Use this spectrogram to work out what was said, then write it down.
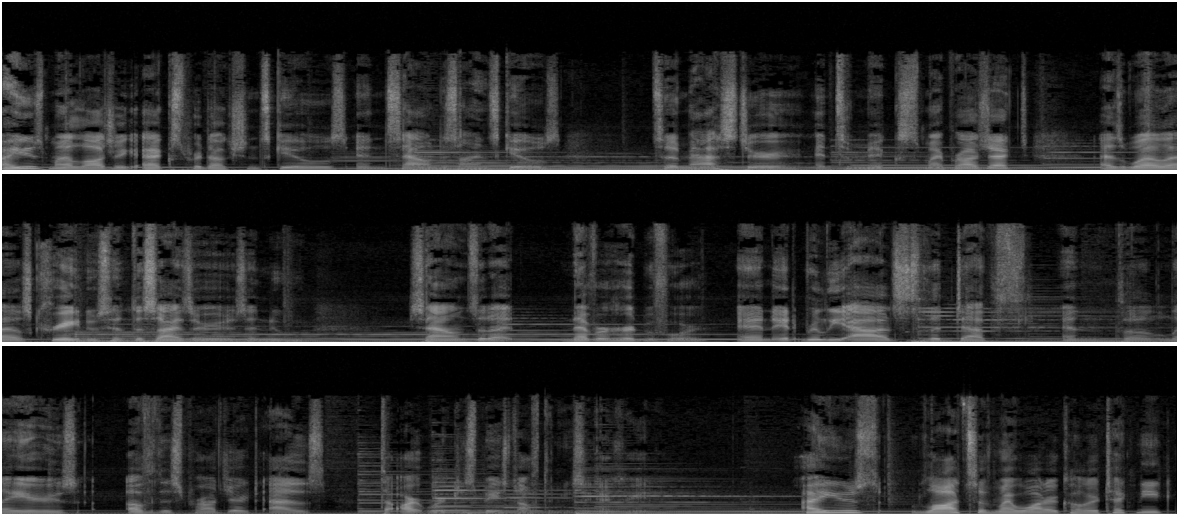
I use my Logic X production skills and sound design skills to master and to mix my project as well as create new synthesizers and new sounds that I never heard before. And it really adds to the depth and the layers of this project as the artwork is based off the music I created. I used lots of my watercolor technique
